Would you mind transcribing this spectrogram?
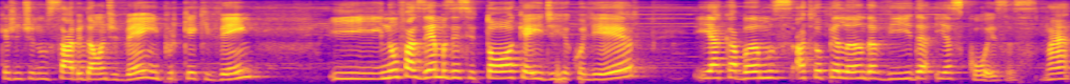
que a gente não sabe de onde vem e por que que vem e não fazemos esse toque aí de recolher e acabamos atropelando a vida e as coisas, né?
